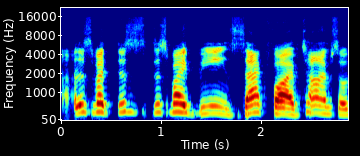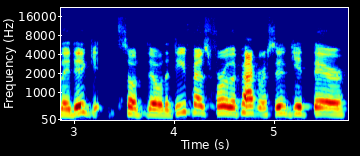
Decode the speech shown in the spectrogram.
uh, despite this despite being sacked five times. So they did get so the, the defense for the Packers did get their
